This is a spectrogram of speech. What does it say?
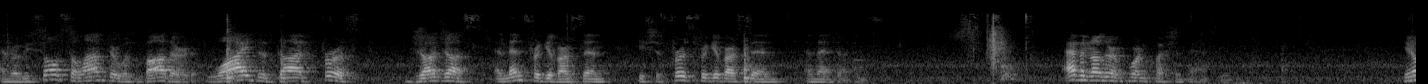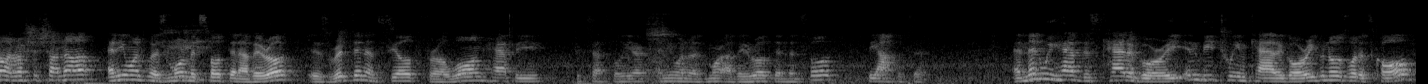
and Rabbi Yisrael Salanter was bothered. Why does God first judge us and then forgive our sin? He should first forgive our sin and then judge us. I have another important question to ask you. You know, on Rosh Hashanah, anyone who has more mitzvot than Averot is written and sealed for a long, happy, successful year. Anyone who has more Averot than mitzvot, the opposite. And then we have this category, in between category, who knows what it's called?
